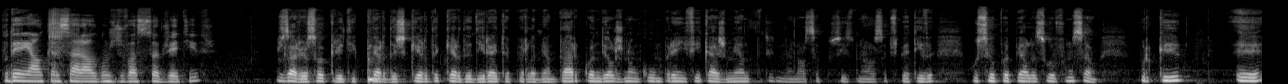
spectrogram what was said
poderem alcançar alguns dos vossos objetivos? Rosário, eu sou crítico quer da esquerda, quer da direita parlamentar, quando eles não cumprem eficazmente, na nossa, na nossa perspectiva, o seu papel, a sua função. Porque eh,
